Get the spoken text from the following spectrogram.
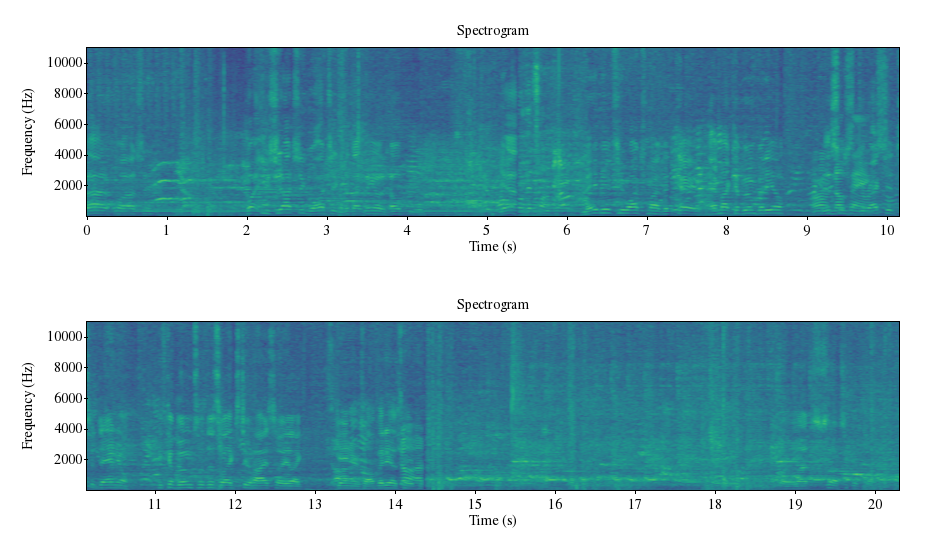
Bad. Well, actually, yeah. But you should actually watch it because I think it would help you. Yeah. Maybe if you watch my video. Okay, and my kaboom video, this no was thanks. directed to Daniel. He kabooms with his legs too high, so he like gainers. I'll videotape. Oh, that's such a good thumbnail.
